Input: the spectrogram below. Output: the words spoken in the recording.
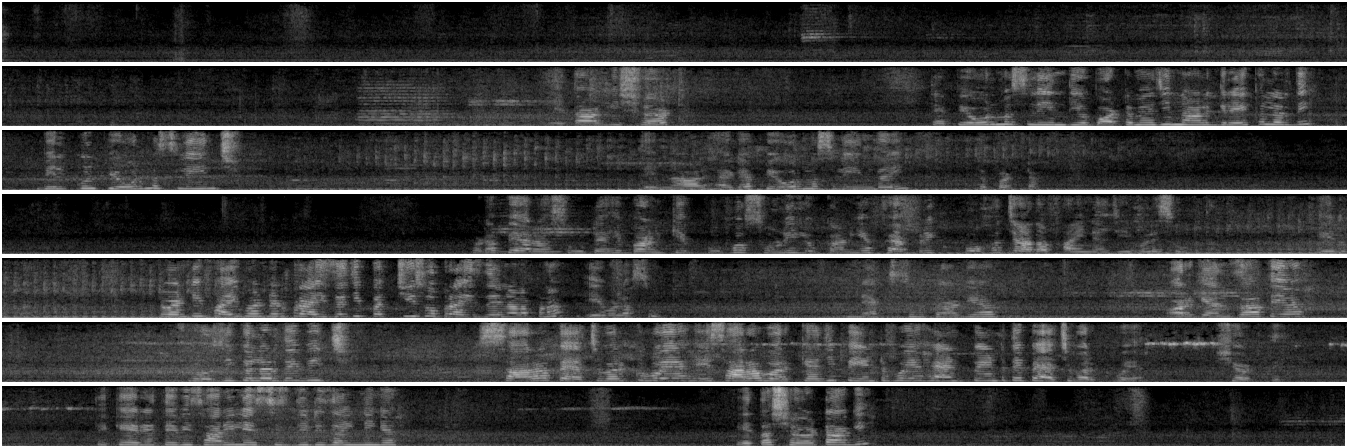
ਤਾਂ ਆ ਗਈ ਸ਼ਰਟ ਤੇ ਪਿਓਰ ਮਸਲੀਨ ਦੀ ਉਹ ਬਾਟਮ ਹੈ ਜੀ, ਨਾਲ ਗ੍ਰੇ ਕਲਰ ਦੀ, ਬਿਲਕੁਲ ਪਿਓਰ ਮਸਲੀਨ ਚ। ਤੇ ਨਾਲ ਹੈਗਾ ਪਿਓਰ ਮਸਲੀਨ ਦਾ ਹੀ ਦੁਪੱਟਾ। ਬੜਾ ਪਿਆਰਾ ਸੂਟ ਹੈ ਇਹ, ਬਣ ਕੇ ਬਹੁਤ ਸੋਹਣੀ ਲੁੱਕ ਆਣੀ ਹੈ ਫੈਬਰਿਕ ਬਹੁਤ ਜ਼ਿਆਦਾ ਫਾਈਨ ਹੈ ਜੀ ਇਹ ਵਾਲੇ ਸੂਟ ਦਾ। ਇਹ ਲੁੱਕ 2500 ਪ੍ਰਾਈਸ ਹੈ ਜੀ 2500 ਪ੍ਰਾਈਸ ਦੇ ਨਾਲ ਆਪਣਾ ਇਹ ਵਾਲਾ ਸੂਟ। ਨੈਕਸਟ ਸੂਟ ਆ ਗਿਆ। ਔਰਗੈਂਜ਼ਾ ਤੇ ਹੈ ਫਰੋਜ਼ੀ ਕਲਰ ਦੇ ਵਿੱਚ ਸਾਰਾ ਪੈਚ ਵਰਕ ਹੋਇਆ। ਇਹ ਸਾਰਾ ਵਰਕ ਹੈ ਜੀ ਪੇਂਟ ਹੋਇਆ। ਹੈਂਡ ਪੇਂਟ ਤੇ ਪੈਚ ਵਰਕ ਹੋਇਆ ਸ਼ਰਟ ਤੇ। ਤੇ ਘੇਰੇ ਤੇ ਵੀ ਸਾਰੀ ਲੇਸਿਸ ਦੀ ਡਿਜ਼ਾਈਨਿੰਗ ਹੈ। ਇਹ ਤਾਂ ਸ਼ਰਟ ਆ ਗਈ।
